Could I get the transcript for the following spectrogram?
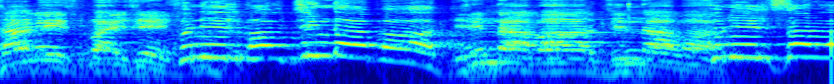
झालीच पाहिजे. सुनील भाऊ जिंदाबाद. जिंदाबाद जिंदाबाद. सुनील सर्व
